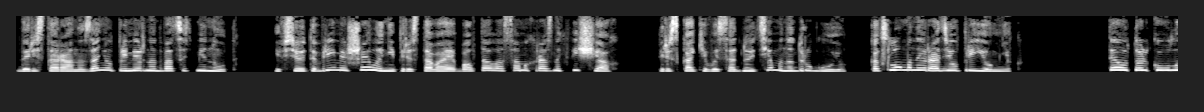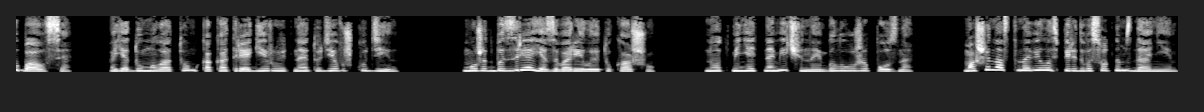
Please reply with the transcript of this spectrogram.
до ресторана занял примерно 20 минут, и все это время Шейла, не переставая, болтала о самых разных вещах, перескакивая с одной темы на другую, как сломанный радиоприемник. Тео только улыбался, а я думала о том, как отреагирует на эту девушку Дин. Может быть, зря я заварила эту кашу, но отменять намеченное было уже поздно. Машина остановилась перед высотным зданием,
